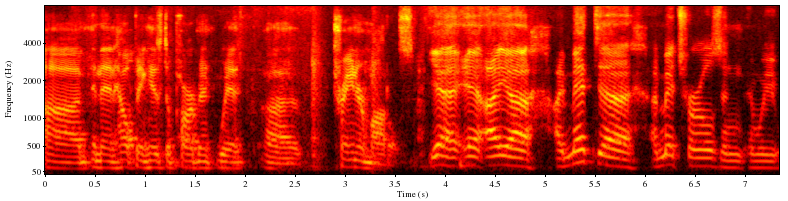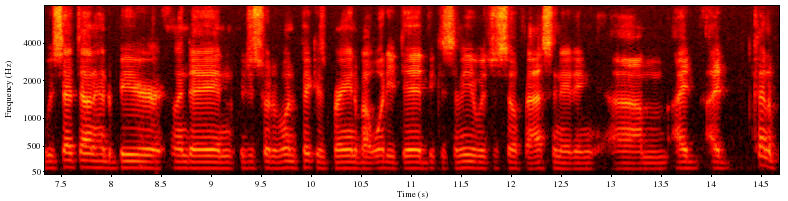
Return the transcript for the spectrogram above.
um, and then helping his department with uh, trainer models. Yeah, I uh, I met uh, I met Charles and, and we, we sat down and had a beer one day and we just sort of wanted to pick his brain about what he did because to me it was just so fascinating. Um, I I kind of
